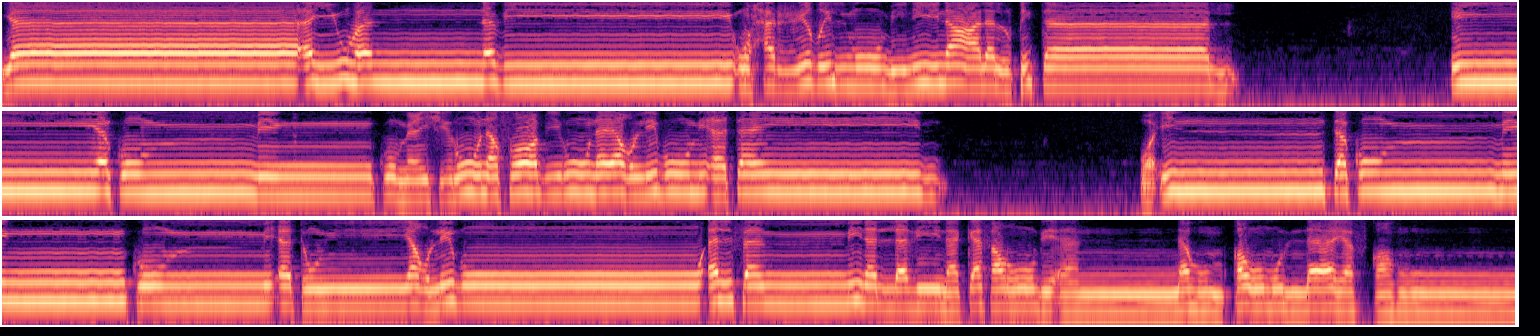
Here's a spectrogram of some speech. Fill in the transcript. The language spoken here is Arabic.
يا أيها النبي أحرض المؤمنين على القتال إن يكن منكم عشرون صابرون يغلبوا مئتين وإن تكن مئة يغلبوا ألفا من الذين كفروا بأنهم قوم لا يفقهون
